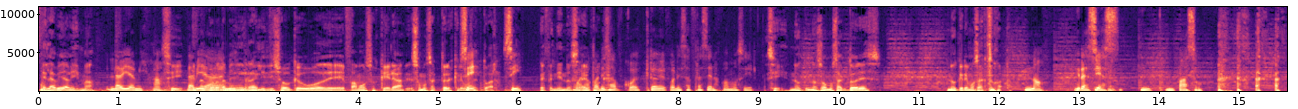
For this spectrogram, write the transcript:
es la vida misma. La vida misma. Sí, la y me vida acuerdo también el misma. reality show que hubo de famosos que era somos actores que Sí, gusta actuar. sí. Defendiendo esa Bueno, época. esa, creo que con esa frase nos podemos ir. Sí, no, no somos actores, no queremos actuar. No, gracias. Mm, Paso.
